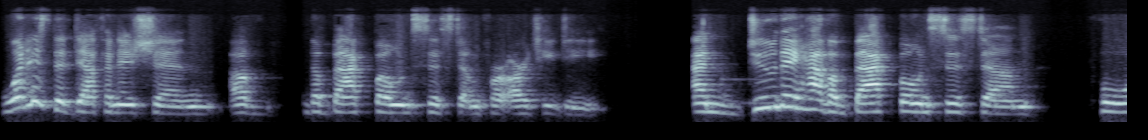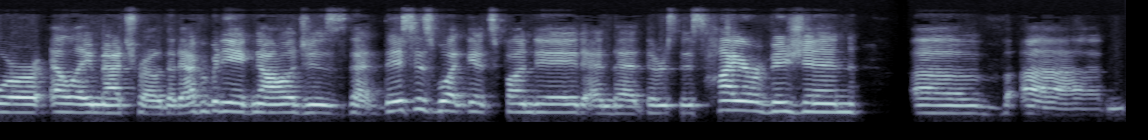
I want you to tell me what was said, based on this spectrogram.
what is the definition of the backbone system for RTD? And do they have a backbone system for LA Metro that everybody acknowledges that this is what gets funded and that there's this higher vision of um,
